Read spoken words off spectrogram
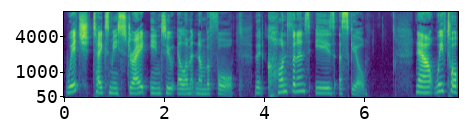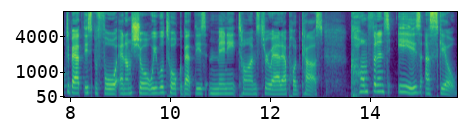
which takes me straight into element number four that confidence is a skill. Now, we've talked about this before, and I'm sure we will talk about this many times throughout our podcast. Confidence is a skill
